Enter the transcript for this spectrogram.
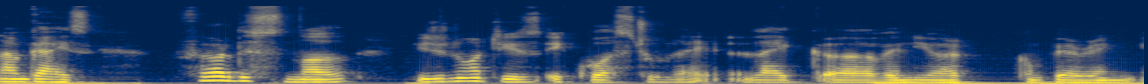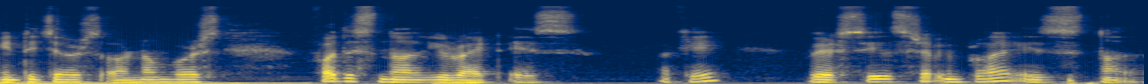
Now guys for this null you do not use equals to right? Like uh, when you are comparing integers or numbers for this null you write is okay? Where sales rep employee is null.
